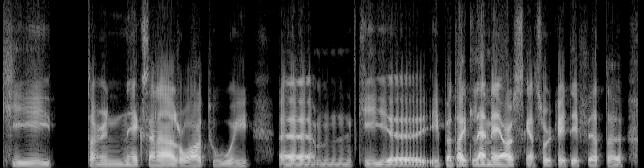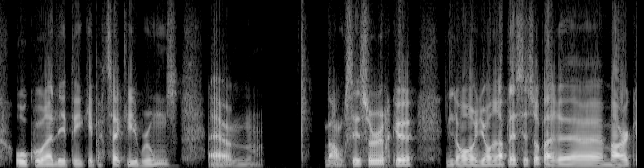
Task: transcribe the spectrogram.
qui un excellent joueur tout euh, qui euh, est peut-être la meilleure signature qui a été faite euh, au courant de l'été, qui est parti avec les Bruins. Donc, c'est sûr qu'ils ont, ils ont remplacé ça par Mark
